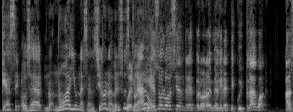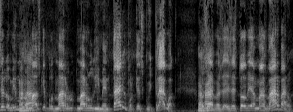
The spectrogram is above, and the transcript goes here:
¿qué hace? O sea, no, no hay una sanción, a ver, eso es Bueno, claro. y eso lo hace Andrés, pero ahora imagínate, Cuitláhuac hace lo mismo, Ajá. nomás que pues más, más rudimentario, porque es Cuitláhuac. O Ajá. sea, pues ese es todavía más bárbaro.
